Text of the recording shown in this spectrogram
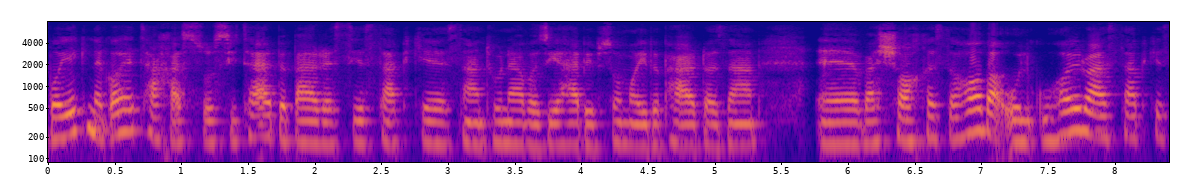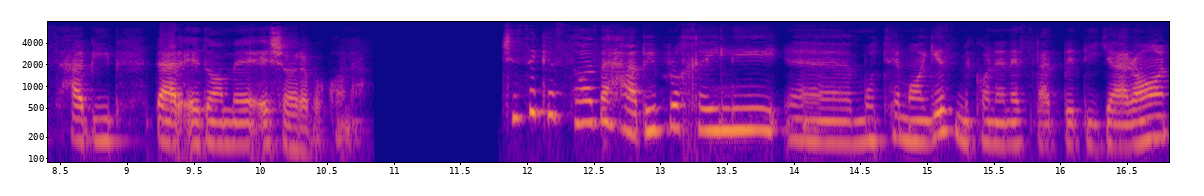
با یک نگاه تخصصی تر به بررسی سبک سنتور نوازی حبیب سمایی بپردازم و شاخصه ها و الگوهایی را از سبک حبیب در ادامه اشاره بکنم. چیزی که ساز حبیب رو خیلی متمایز می‌کنه نسبت به دیگران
